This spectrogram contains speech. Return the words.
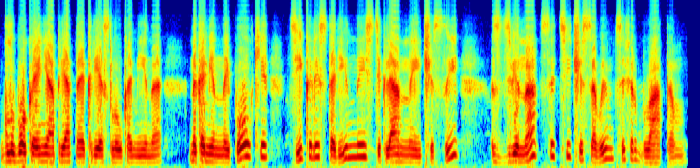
глубокое неопрятное кресло у камина — на каминной полке тикали старинные стеклянные часы с двенадцатичасовым циферблатом.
